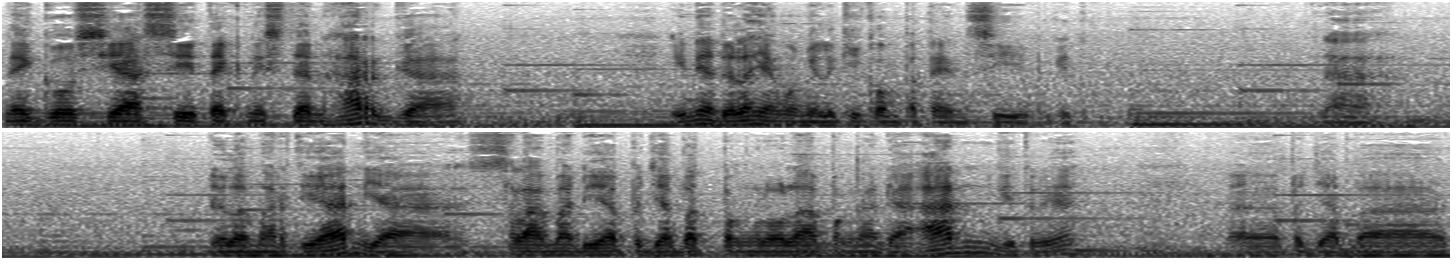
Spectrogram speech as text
negosiasi teknis dan harga ini adalah yang memiliki kompetensi begitu. Nah dalam artian ya selama dia pejabat pengelola pengadaan gitu ya pejabat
